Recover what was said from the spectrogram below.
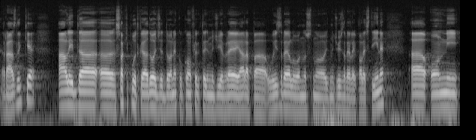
razlike, ali da e, svaki put kada dođe do nekog konflikta između jevreja i Arapa u Izraelu, odnosno između Izraela i Palestine, oni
